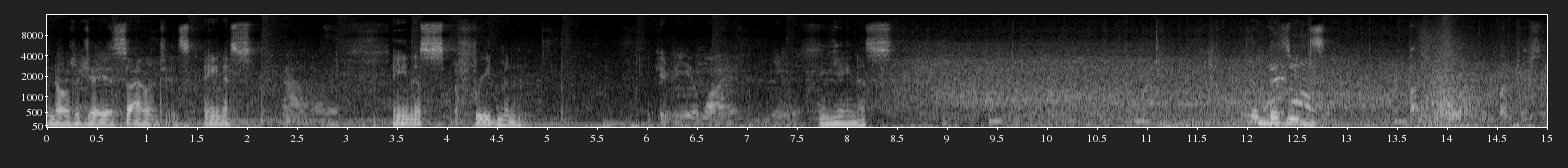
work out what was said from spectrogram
No, the J is silent. It's anus. Ah, right. Anus Friedman. It could be a Y. Janus. Janus. The Bizids. Bunterson.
